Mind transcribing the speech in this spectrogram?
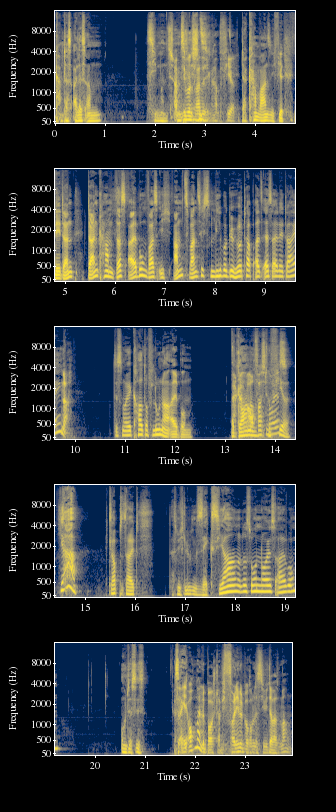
kam das alles am 27. Am 27. kam 4. Da kam wahnsinnig viel. Nee, dann, dann kam das Album, was ich am 20. lieber gehört habe als S.I.L.A. Dying. Na, Das neue Cult of Luna Album. A kam Dawn auch of was to Neues? Fear. Ja! Ich glaube, seit, lass mich lügen, sechs Jahren oder so ein neues Album. Und es ist, ist eigentlich auch meine Baustelle. Habe ich voll nicht mitbekommen, dass die wieder was machen.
